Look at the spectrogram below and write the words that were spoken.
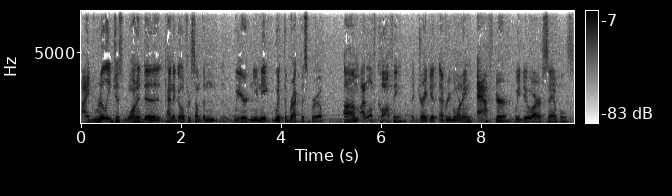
I really just wanted to kind of go for something weird and unique with the breakfast brew. Um, I love coffee. I drink it every morning after we do our samples.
